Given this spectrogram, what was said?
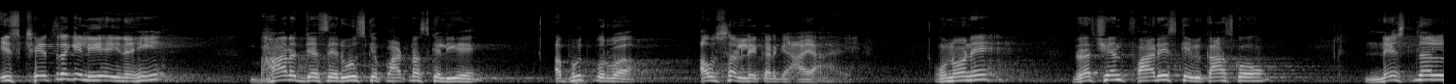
इस क्षेत्र के लिए ही नहीं, भारत जैसे रूस के पार्टनर्स के लिए अभूतपूर्व अवसर लेकर के आया है। उन्होंने रशियन फारिस के विकास को national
